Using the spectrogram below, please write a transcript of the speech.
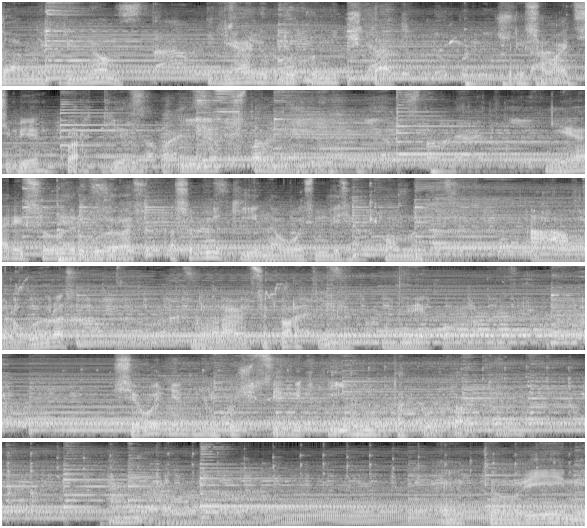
давних времен я люблю помечтать, рисовать себе квартиру и обставлять их. Я рисую в другой раз особняки на 80 комнат, а в другой раз мне нравятся квартиры в две комнаты. Сегодня мне хочется иметь именно такую квартиру. Это время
